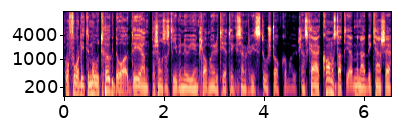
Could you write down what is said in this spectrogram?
och får lite mothugg då. Det är en person som skriver nu i en klar majoritet, exempelvis Storstockholm av utländsk härkomst, att jag menar, det kanske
